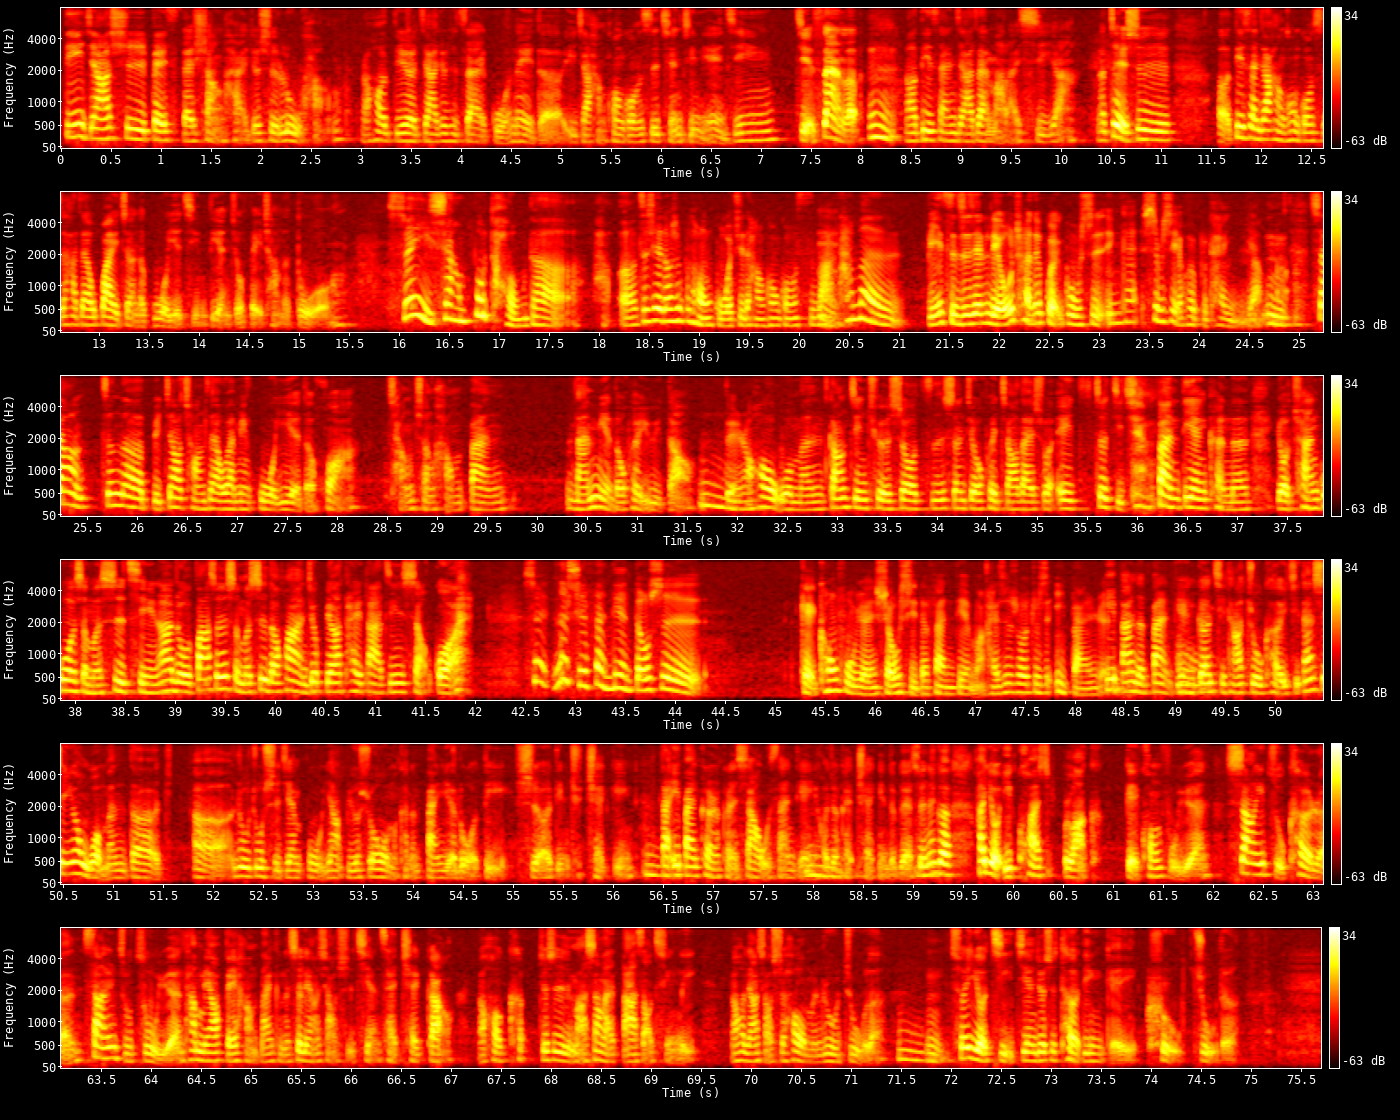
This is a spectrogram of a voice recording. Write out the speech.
第一家是 base 在上海，就是陆航，然后第二家就是在国内的一家航空公司，前几年已经解散了，嗯，然后第三家在马来西亚，那这也是呃第三家航空公司，它在外站的过夜景点就非常的多，所以像不同的航呃这些都是不同国籍的航空公司嘛，嗯、他们彼此之间流传的鬼故事，应该是不是也会不太一样？嗯，像真的比较常在外面过夜的话，长城航班。难免都会遇到，嗯，对。然后我们刚进去的时候，资深就会交代说：“哎，这几间饭店可能有传过什么事情，那如果发生什么事的话，你就不要太大惊小怪。”所以那些饭店都是给空服员休息的饭店吗？还是说就是一般人？一般的饭店跟其他住客一起，哦、但是因为我们的。呃，入住时间不一样，比如说我们可能半夜落地，十二点去 check in，嗯，但一般客人可能下午三点以后就可以 check in，嗯，对不对？所以那个它有一块是 block 给空服员，上一组客人，上一组组员，他们要飞航班，可能是两小时前才 check out，然后客就是马上来打扫清理，然后两小时后我们入住了，嗯嗯，所以有几间就是特定给 crew 住的。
